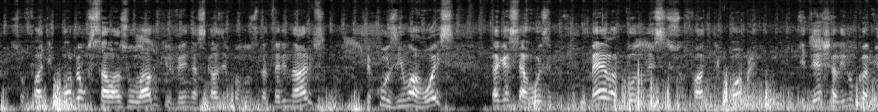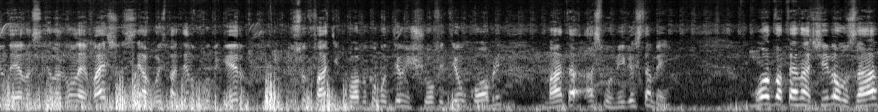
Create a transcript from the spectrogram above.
O sulfato de cobre é um sal azulado que vem nas casas de produtos veterinários. Você cozinha um arroz, pega esse arroz, mela todo nesse sulfato de cobre e deixa ali no caminho delas. Elas vão levar esse arroz para dentro do formigueiro. O sulfato de cobre, como tem o enxofre e tem o cobre, mata as formigas também. Outra alternativa é usar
